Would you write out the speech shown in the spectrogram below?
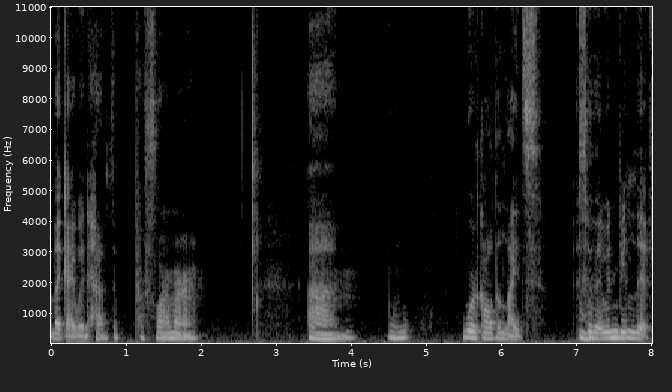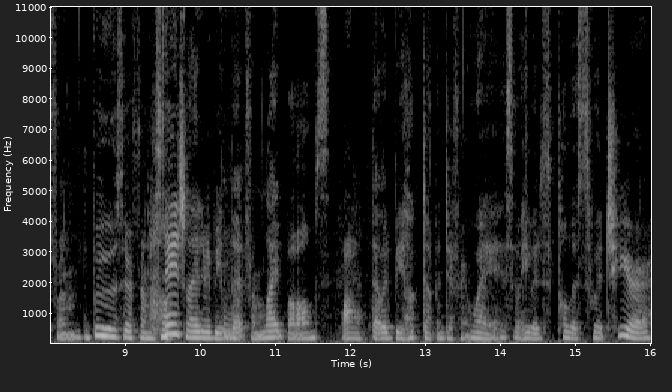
like I would have the performer um, w- work all the lights. So they wouldn't be lit from the booth or from the stage light. It would be lit from light bulbs Wow. that would be hooked up in different ways. So he would pull a switch here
